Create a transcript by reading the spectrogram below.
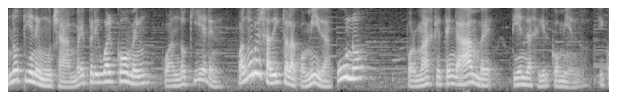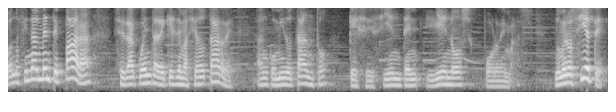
No tienen mucha hambre, pero igual comen cuando quieren. Cuando uno es adicto a la comida, uno, por más que tenga hambre, tiende a seguir comiendo y cuando finalmente para, se da cuenta de que es demasiado tarde. Han comido tanto que se sienten llenos por demás. Número 7.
